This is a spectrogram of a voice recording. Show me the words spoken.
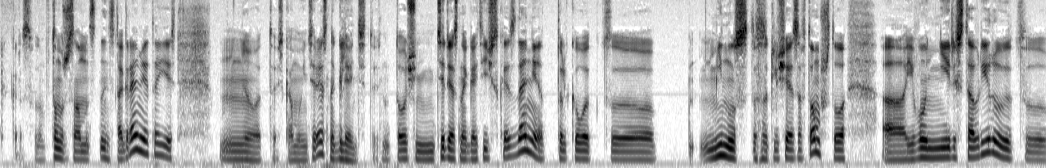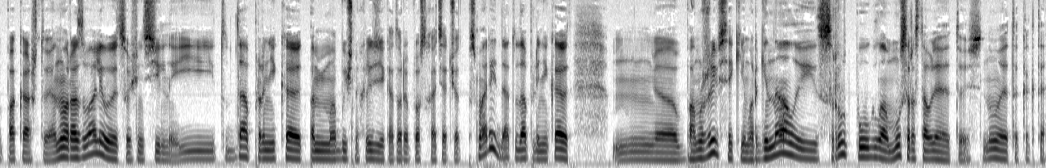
как раз в том же самом инстаграме это есть. Вот, то есть, кому интересно, гляньте. То есть, это очень интересное готическое здание, только вот э, минус заключается в том, что э, его не реставрируют э, пока что, и оно разваливается очень сильно, и туда проникают, помимо обычных людей, которые просто хотят что-то посмотреть, да, туда проникают э, бомжи всякие, маргиналы, срут по углам, мусор оставляют, то есть, ну, это как-то,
